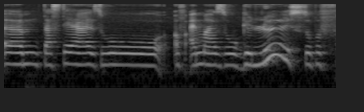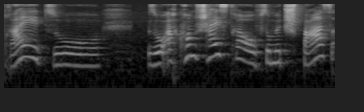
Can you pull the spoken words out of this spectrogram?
ähm, dass der so auf einmal so gelöst, so befreit, so so, ach komm, scheiß drauf, so mit Spaß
